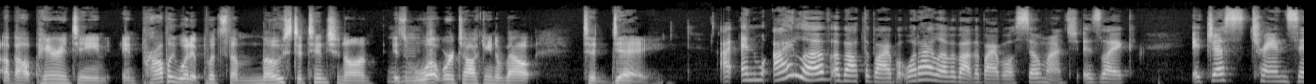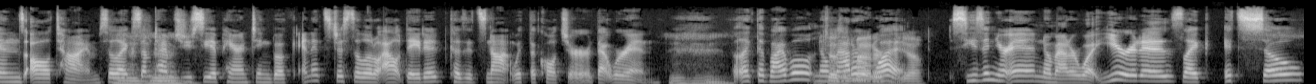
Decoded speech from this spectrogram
about parenting, and probably what it puts the most attention on is Mm-hmm. what we're talking about today. I, and I love about the Bible, what I love about the Bible so much is like, it just transcends all time. So, like, Mm-hmm. sometimes you see a parenting book and it's just a little outdated because it's not with the culture that we're in. But, like, the Bible, no Mm-hmm. Matter, what Yeah. season you're in, no matter what year it is, like, it's so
